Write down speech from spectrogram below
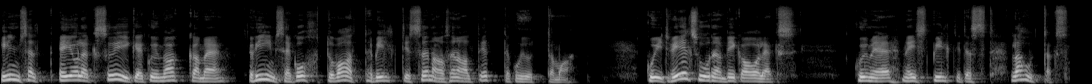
ilmselt ei oleks õige, kui me hakkame viimse kohtu vaatepilti sõna-sõnalt ette kujutama. kuid veel suurem viga oleks, kui me neist piltidest lahutaks.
